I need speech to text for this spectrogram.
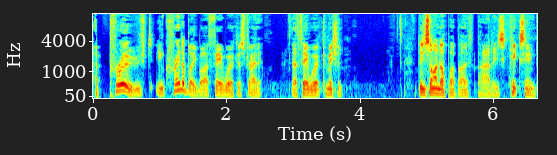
approved incredibly by Fair Work Australia, the Fair Work Commission. Been signed off by both parties, kicks in.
